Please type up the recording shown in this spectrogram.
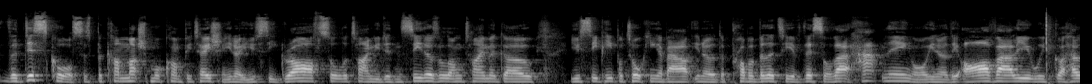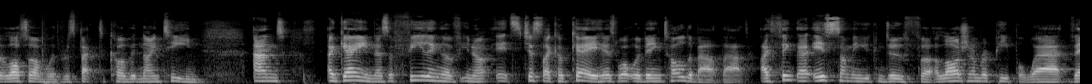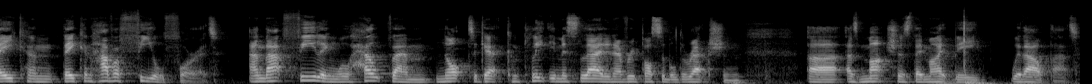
the discourse has become much more computational. You know, you see graphs all the time. You didn't see those a long time ago. You see people talking about, you know, the probability of this or that happening, or you know, the R value we've got a lot of with respect to COVID nineteen, and again, there's a feeling of, you know, it's just like, okay, here's what we're being told about that. I think there is something you can do for a large number of people where they can they can have a feel for it. And that feeling will help them not to get completely misled in every possible direction uh, as much as they might be without that.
